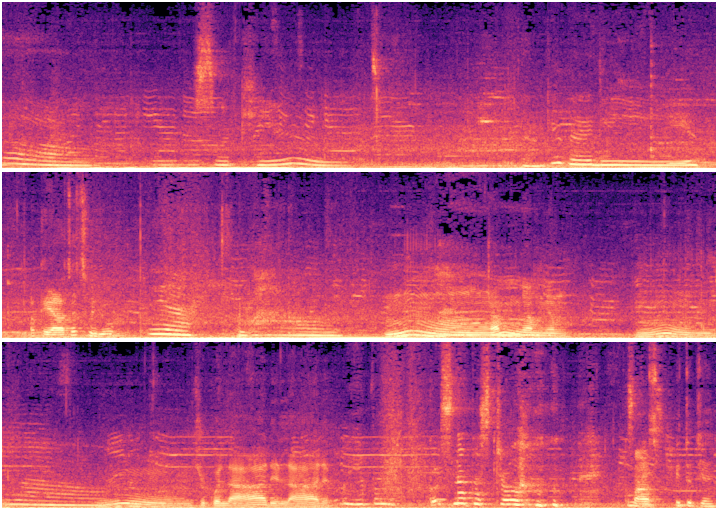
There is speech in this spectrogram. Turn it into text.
Wow. So cute. Danke, Daddy. Okay, yeah, that's for you. Yeah. Wow. Mmm, yum, yum, yum. Mmm, Wow. mmm, chocolade, lade. Oh, yeah, but it's not a straw. Come on, eat it, Jen.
